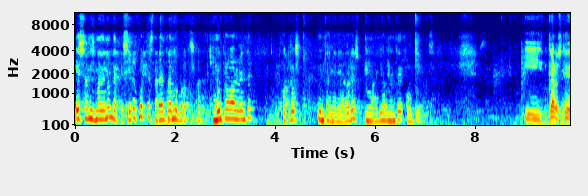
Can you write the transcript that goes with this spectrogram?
esa misma demanda que sigue fuerte estará entrando por otros canales. Muy probablemente otros intermediadores mayormente OTAs. Y claro, es que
